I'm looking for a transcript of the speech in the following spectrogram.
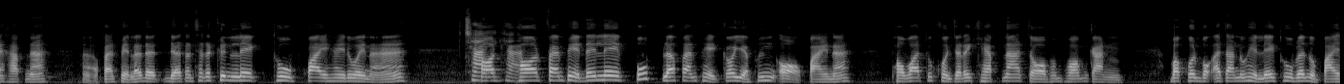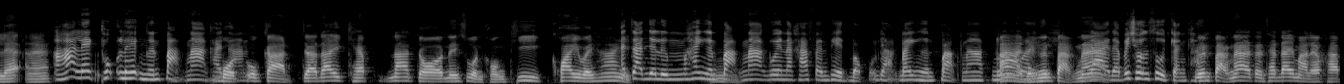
นะครับนะอ่าแฟนเพจแล้วเดี๋ยวเดี๋ยวฉันจะขึ้นเลขทูบไขว้ให้ด้วยนะ ใช่พอค่ะ พอแฟนเพจได้เลขปุ๊บแล้วแฟนเพจก็อย่าเพิ่งออกไปนะ เพราะว่าทุกคนจะได้แคปหน้าจอพร้อม ๆ กัน บางคนบอกอาจารย์หนูเห็นเลขทูบแล้วหนูไปแล้วนะอ่าเลขทุกเลขเงินปากหน้าค่ะหมอาดจารย์ โอกาสจะได้แคปหน้าจอในส่วนของที่ไขว้ไว้ให้ อาจารย์อย่าลืมให้เงินอืมปากนาคด้วยนะคะ แฟนเพจบอกอยากได้เงินปากนาคด้วยอ่าเดี๋ยวเงินปากหน้า ได้เดี๋ยวไปชนสูตรกันค่ะ เงินปากหน้าอาจารย์ชัดได้มาแล้วครับ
